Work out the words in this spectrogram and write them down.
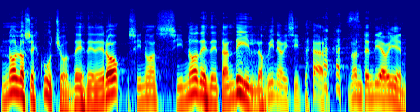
no los escucho desde Deró, sino, sino desde Tandil. Los vine a visitar. No entendía bien.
